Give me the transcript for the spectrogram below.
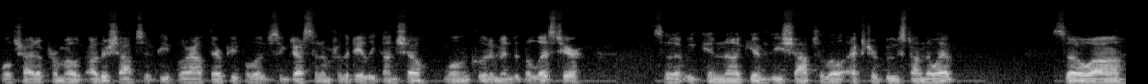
we'll try to promote other shops if people are out there. People have suggested them for the Daily Gun Show. We'll include them into the list here so that we can uh, give these shops a little extra boost on the web. So uh,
